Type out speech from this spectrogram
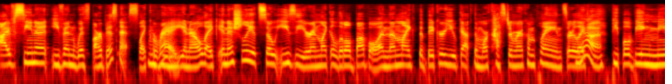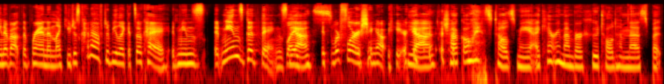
I've seen it even with our business, like mm-hmm. Arrae, you know, like initially it's so easy. You're in like a little bubble. And then, like, the bigger you get, the more customer complaints or like yeah. people being mean about the brand. And like, you just kind of have to be like, it's okay. It means, it means good things. Like, yes. it's, we're flourishing out here. yeah. Chuck always tells me, I can't remember who told him this, but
